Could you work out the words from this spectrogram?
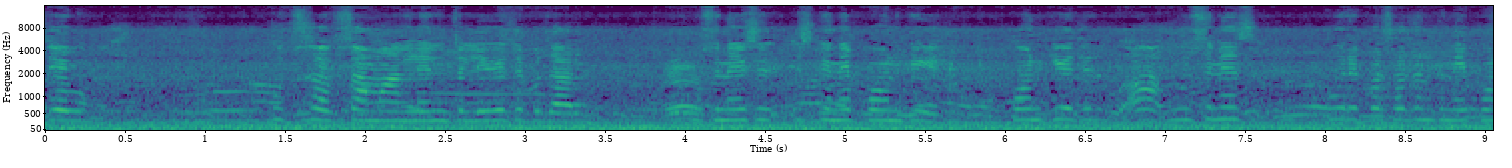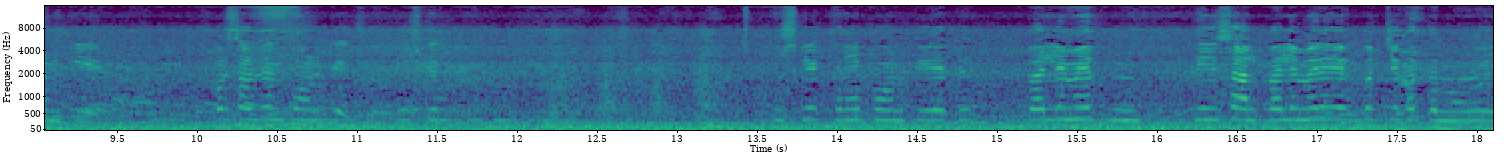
जो कुछ सब सामान लेने चले गए थे बाज़ार में उसने इस, इसके ने फ़ोन किए। फ़ोन किए जब उसने पूरे प्रशासन के ने फ़ोन किए। प्रशासन फ़ोन के उसके उसके खने फ़ोन किए तो पहले मेरे तीन साल पहले मेरे एक बच्चे खत्म हुए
